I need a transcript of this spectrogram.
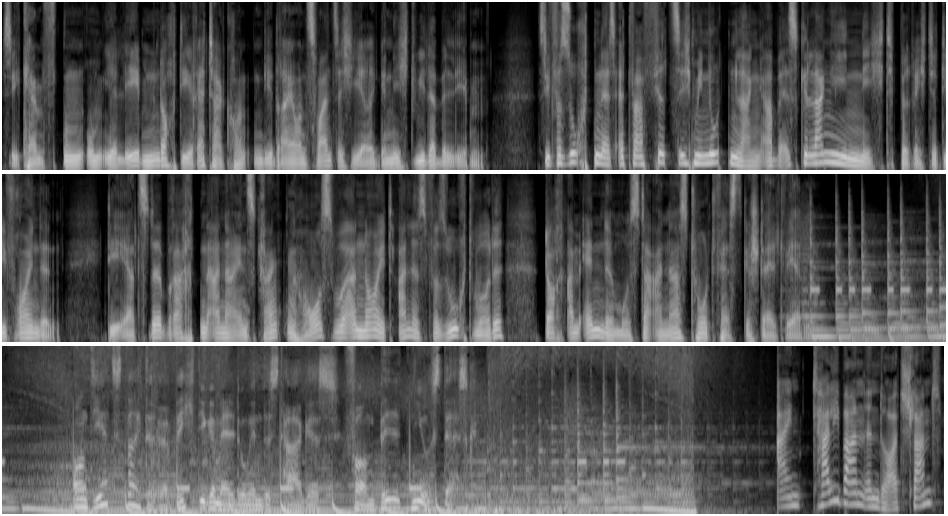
Sie kämpften um ihr Leben, doch die Retter konnten die 23-Jährige nicht wiederbeleben. Sie versuchten es etwa 40 Minuten lang, aber es gelang ihnen nicht, berichtet die Freundin. Die Ärzte brachten Anna ins Krankenhaus, wo erneut alles versucht wurde, doch am Ende musste Annas Tod festgestellt werden. Und jetzt weitere wichtige Meldungen des Tages vom Bild Newsdesk. Ein Taliban in Deutschland?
